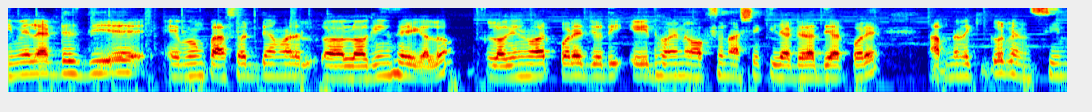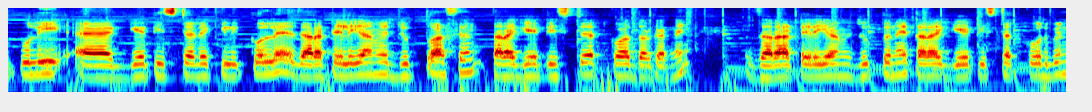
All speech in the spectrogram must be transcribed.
ইমেল অ্যাড্রেস দিয়ে এবং পাসওয়ার্ড দিয়ে আমার লগ ইন হয়ে গেল। লগ ইন হওয়ার পরে যদি এই ধরনের অপশন আসে ক্লিয়ার ডেটা দেওয়ার পরে, আপনারা কি করবেন? সিম্পলি গেট স্টারে ক্লিক করলে যারা টেলিগ্রামে যুক্ত আছেন, তারা গেট স্টার্ট করার দরকার নেই। যারা টেলিগ্রামে যুক্ত নেই, তারা গেট স্টার্ট করবেন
